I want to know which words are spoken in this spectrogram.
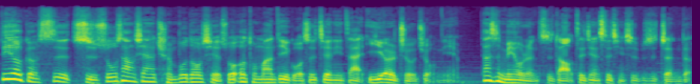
第二个是史书上现在全部都写说，鄂图曼帝国是建立在一二九九年，但是没有人知道这件事情是不是真的，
